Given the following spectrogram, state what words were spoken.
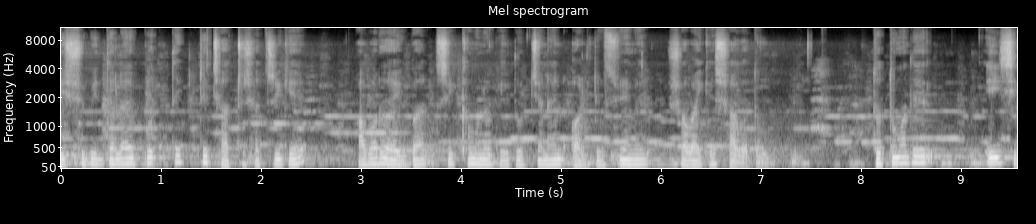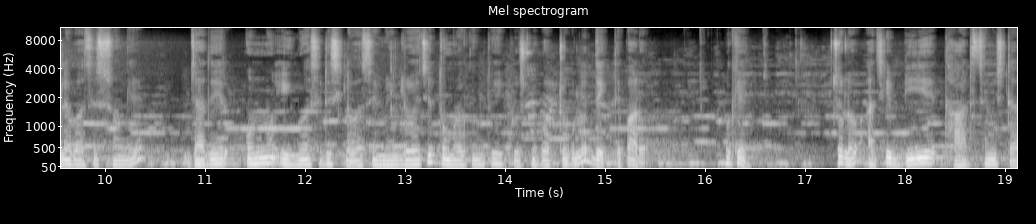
বিশ্ববিদ্যালয়ের প্রত্যেকটি ছাত্রছাত্রীকে আবারও একবার শিক্ষামূলক ইউটিউব চ্যানেল অল টিপস এর সবাইকে স্বাগতম। তো তোমাদের এই সিলেবাসের সঙ্গে যাদের অন্য ইউনিভার্সিটি সিলেবাসের মিল রয়েছে তোমরা কিন্তু এই প্রশ্নপত্রগুলো দেখতে পারো। ওকে চলো আজকে বিএ থার্ড সেমিস্টার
